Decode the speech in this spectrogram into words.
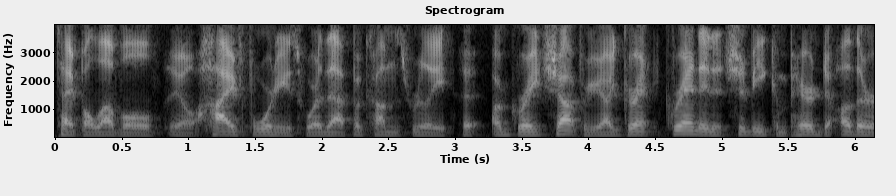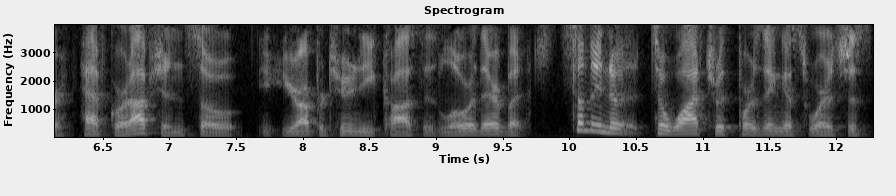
type of level, you know, high 40s where that becomes really a, a great shot for you. I grant, granted, it should be compared to other half court options. So your opportunity cost is lower there, but something to, to watch with Porzingis where it's just,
